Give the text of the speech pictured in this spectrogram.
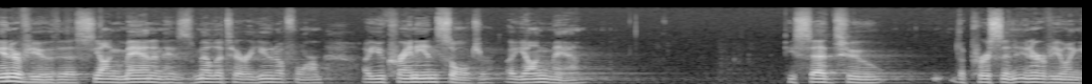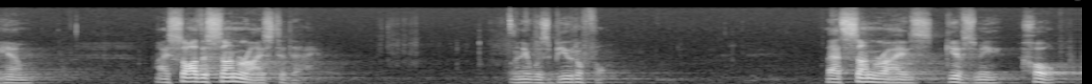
interview, this young man in his military uniform, a Ukrainian soldier, a young man, he said to the person interviewing him, I saw the sunrise today, and it was beautiful. That sunrise gives me hope.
